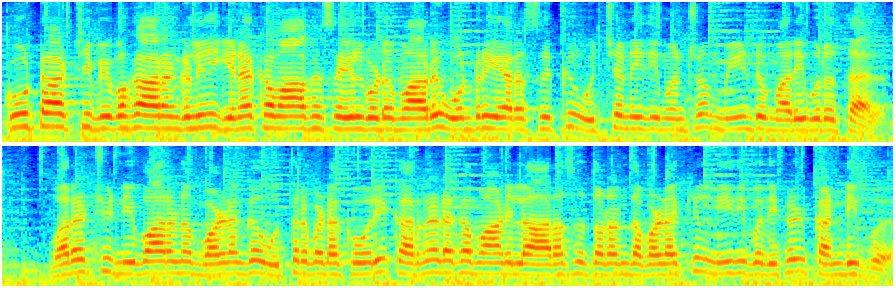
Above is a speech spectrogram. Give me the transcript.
கூட்டாட்சி விவகாரங்களில் இணக்கமாக செயல்படுமாறு ஒன்றிய அரசுக்கு உச்சநீதிமன்றம் மீண்டும் அறிவுறுத்தல். வறட்சி நிவாரணம் வழங்க உத்தரவிடக் கோரி கர்நாடக மாநில அரசு தொடர்ந்த வழக்கில் நீதிபதிகள் கண்டிப்பு.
